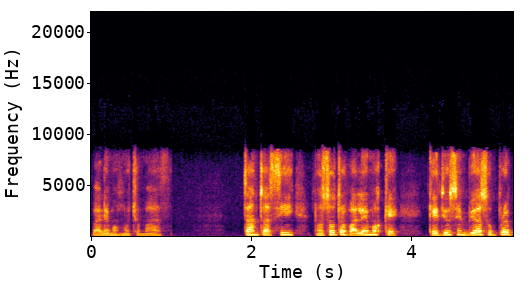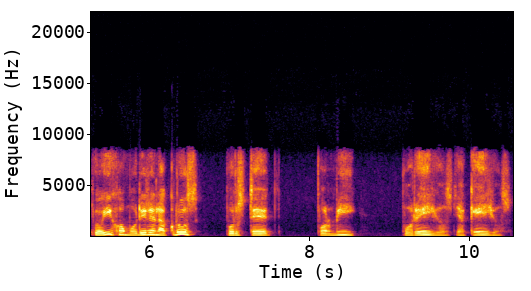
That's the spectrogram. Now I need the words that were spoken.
valemos mucho más. Tanto así, nosotros valemos que, que Dios envió a su propio Hijo a morir en la cruz por usted, por mí, por ellos y aquellos.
